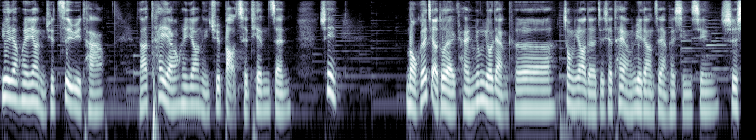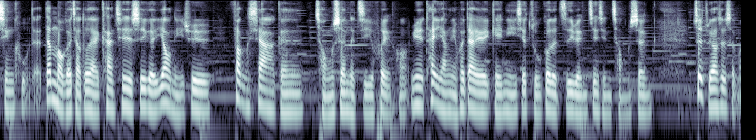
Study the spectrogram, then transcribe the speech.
月亮会让你去治愈它，然后太阳会要你去保持天真，所以。某个角度来看，拥有两颗重要的这些太阳、月亮这两颗行星是辛苦的；但某个角度来看，其实是一个要你去放下跟重生的机会哈。因为太阳也会带给你一些足够的资源进行重生。最主要是什么？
